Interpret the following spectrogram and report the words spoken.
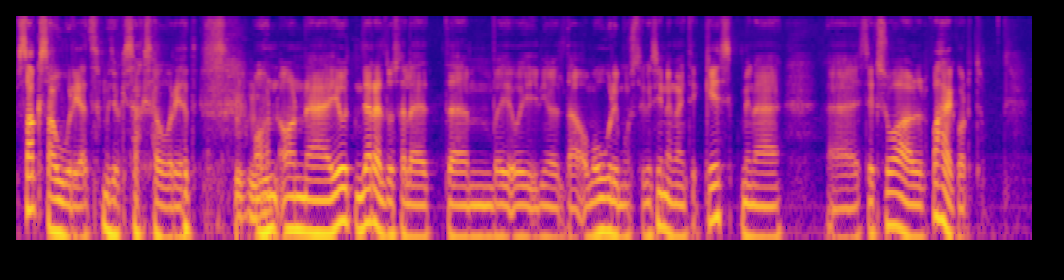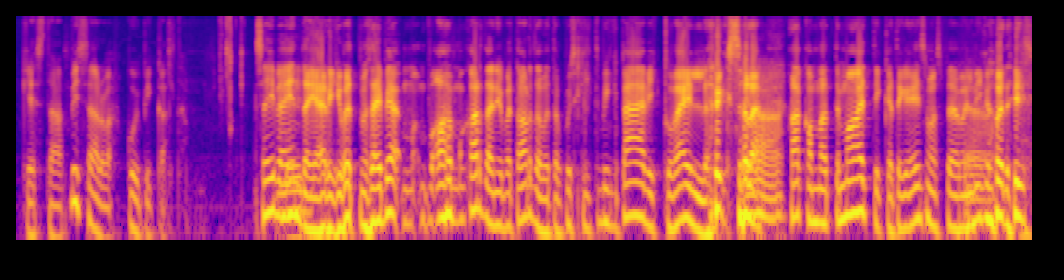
Saksa uurijad, muidugi Saksa uurijad mm, -hmm. on, on äh, jõudnud järeldusele, et või, või nii-öelda oma uurimustega sinnakanti keskmine äh, seksuaalvahekord kestab, mis sa arvad, kui pikalt? sa ei pea enda järgi võtma, sa ei pea, ma kardan juba, et Ardo võtab kuskilt mingi päeviku välja, eks ole hakkab matemaatikat tegema, esmaspäev on Jaa. nii kaua täis.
